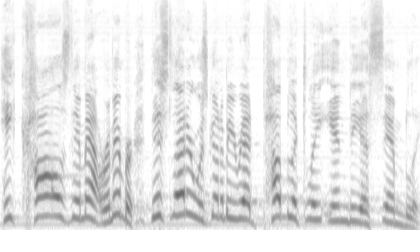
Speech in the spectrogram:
He calls them out. Remember, this letter was going to be read publicly in the assembly.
